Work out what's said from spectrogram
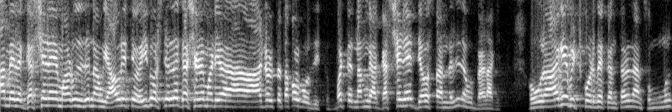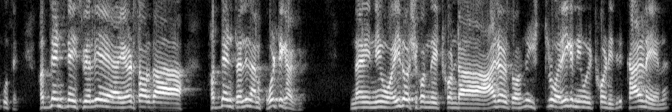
ಆಮೇಲೆ ಘರ್ಷಣೆ ಮಾಡುವುದಿದ್ರೆ ನಾವು ಯಾವ ರೀತಿ ಐದು ವರ್ಷದಲ್ಲೇ ಘರ್ಷಣೆ ಮಾಡಿ ಆಡಳಿತ ತಗೊಳ್ಬೋದಿತ್ತು. ಬಟ್ ನಮ್ಗೆ ಆ ಘರ್ಷಣೆ ದೇವಸ್ಥಾನದಲ್ಲಿ ನಮ್ಗೆ ಬೇಡ ಆಗಿತ್ತು. ಅವರಾಗೆ ಬಿಟ್ಕೊಡ್ಬೇಕಂತೇಳಿ ನಾನು ಸುಮ್ಮನೆ ಕೂತೆ. ಹದಿನೆಂಟನೇ ಇಸ್ವಿಯಲ್ಲಿ ಎರಡು ಸಾವಿರದ ಹದಿನೆಂಟರಲ್ಲಿ ನಾನು ಕೋರ್ಟಿಗೆ ಹಾಕಿದೆ ನೀವು ಐದು ವರ್ಷಕ್ಕೊಂದು ಇಟ್ಕೊಂಡ ಆಡಳಿತವನ್ನು ಇಷ್ಟರವರೆಗೆ ನೀವು ಇಟ್ಕೊಂಡಿದ್ರಿ. ಕಾರಣ ಏನು?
